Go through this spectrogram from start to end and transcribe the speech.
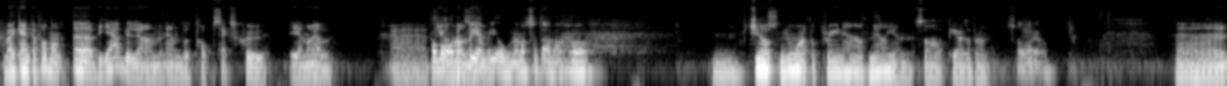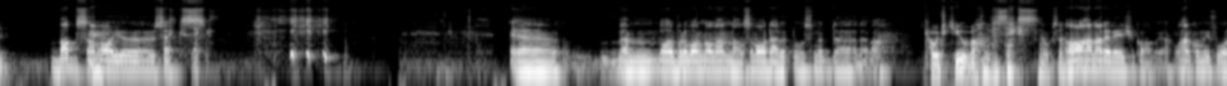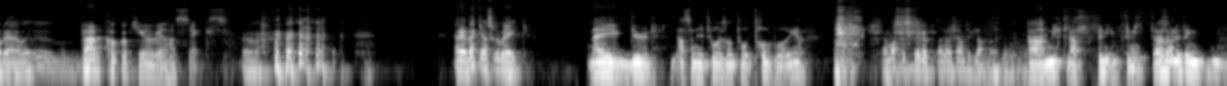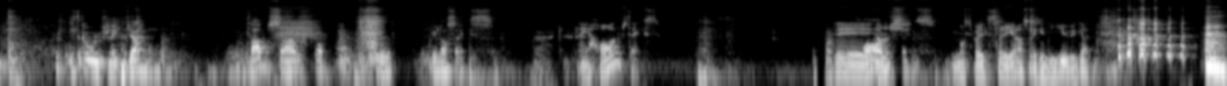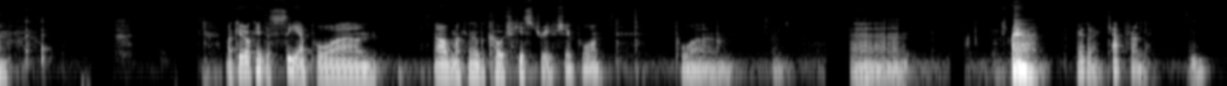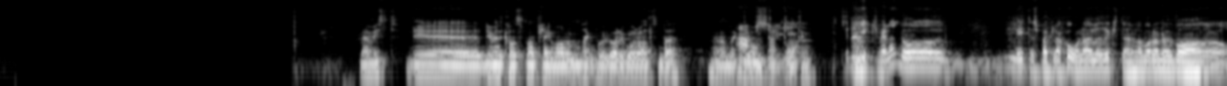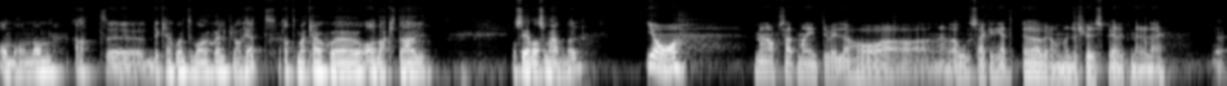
Verkar inte ha fått någon överjävlig lön men ändå topp 6-7 i NHL. Eh, vad var det? 3 miljon. miljoner något sånt där va? Ja. Mm. Just north of 3,5 million, sa Pierre LeBrun. Så var det. Eh, Babsan har ju sex. sex. Eh, vem var, var det var någon annan som var där uppe och snuddade va? Coach Q va? hade väl sex också? Ja, han hade det i Chicago ja. Och han kommer ju få det. eh, Babcock och Q vill ha sex. är det veckans rubrik? Nej, gud. Alltså ni två är som två tolvåringar. Jag måste skriva upp den nu så jag inte glömmer. Ja, Niklas fni- fnittrar som en liten skolflicka. Babsan och du vill ha sex. Nej, har sex. Det är, Har annars sex. måste vara lite seriösa, vi kan inte ljuga. man kan ju dock inte se på... ehm, ja, man kan gå på coach history i och för sig på... på ehm, eh, vad heter det? Cap friendly. Men visst, det, det är väl inte konstigt att de förlänger med honom med tanke på hur bra det går och allt sånt där. Han verkar ju Absolut. omtyckt och allting. Så det gick väl ändå lite spekulationer eller rykten eller vad det nu var om honom. Att eh, det kanske inte var en självklarhet. Att man kanske avvaktar och ser vad som händer. Ja, men också att man inte ville ha någon osäkerhet över dem under slutspelet med det där. Nej.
